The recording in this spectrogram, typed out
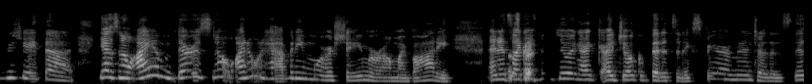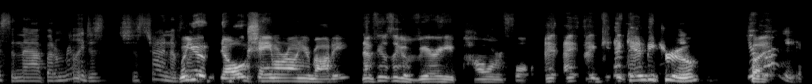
appreciate that. Yes, no, I am. There is no. I don't have any more shame around my body, and it's That's like good. I've been doing. I, I joke that it's an experiment or that it's this and that, but I'm really just just trying to. Will you have no shame around your body? That feels like a very powerful. It, I, I- it can be true. You're but- right.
